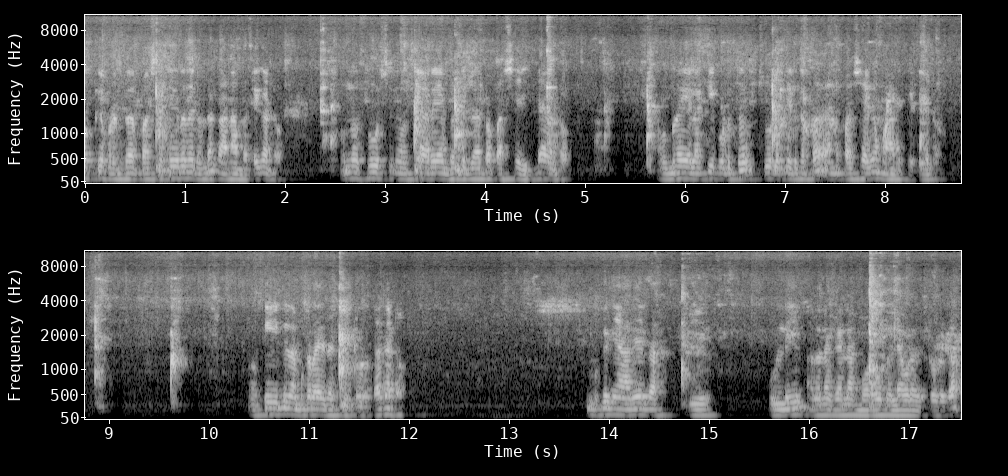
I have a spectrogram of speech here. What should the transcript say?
ഓക്കെ ഫ്രണ്ട്സ് പശ തീർന്നിട്ടുണ്ട്. കാണാൻ പറ്റും കണ്ടോ? ഒന്ന് സൂക്ഷിച്ച് നോക്കി അറിയാൻ പറ്റില്ല. അപ്പോൾ പശ ഇല്ല കേട്ടോ ഇവിടെ ഇളക്കി കൊടുത്ത് ചൂടത്തിരുന്നപ്പോൾ പശയൊക്കെ മാറി കിട്ടി കേട്ടോ. ഓക്കെ ഇനി നമുക്കത് ഇതൊക്കെ ഇട്ട് കൊടുക്കാം കേട്ടോ. നമുക്ക് ഇനി ആദ്യം എന്താ ഈ ഉള്ളിയും അതിനൊക്കെ എല്ലാം മുളകും എല്ലാം കൂടെ ഇട്ട് കൊടുക്കാം.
